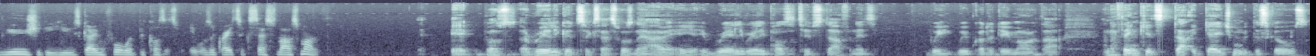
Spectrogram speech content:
usually use going forward because it was a great success last month. it was a really good success, wasn't it? I mean, it, really, really positive stuff, and it's we we've got to do more of that. And I think it's that engagement with the schools.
